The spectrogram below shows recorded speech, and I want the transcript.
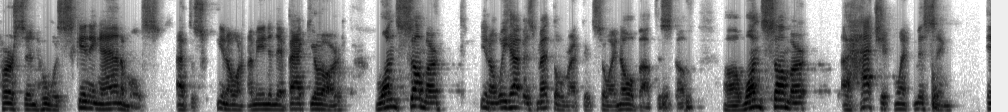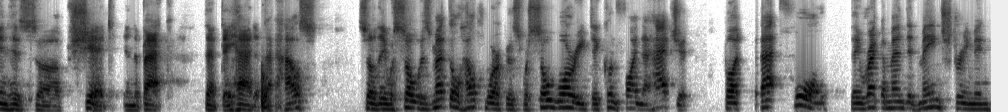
person who was skinning animals at the, you know what I mean, in their backyard. One summer, you know, we have his mental records, so I know about this stuff. Uh, one summer, a hatchet went missing in his uh, shed in the back that they had at the house. So they were so, his mental health workers were so worried they couldn't find the hatchet. But that fall, they recommended mainstreaming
